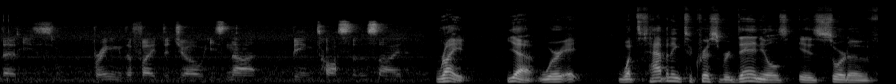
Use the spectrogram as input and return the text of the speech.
That he's bringing the fight to Joe. He's not being tossed to the side. Right. Yeah. Where it, what's happening to Christopher Daniels is sort of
